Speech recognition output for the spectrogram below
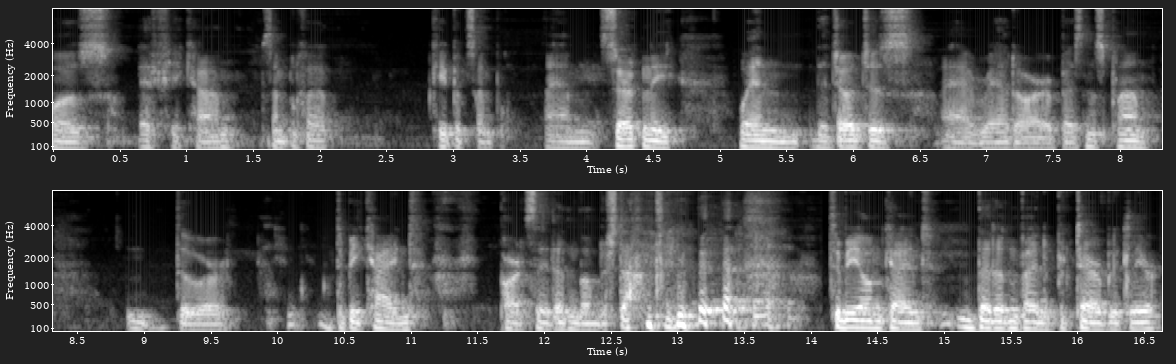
was if you can simplify it, keep it simple. Um, certainly, when the judges uh, read our business plan, there were, to be kind, parts they didn't understand. to be unkind, they didn't find it terribly clear.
